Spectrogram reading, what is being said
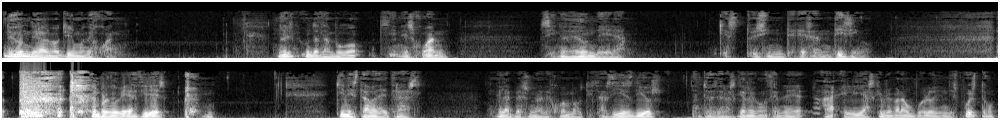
¿De dónde era el bautismo de Juan? No les pregunta tampoco quién es Juan, sino de dónde era. Que esto es interesantísimo. Porque lo que voy a decir es quién estaba detrás de la persona de Juan Bautista. Si es Dios, entonces tendrás que reconocer a Elías que prepara un pueblo indispuesto.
